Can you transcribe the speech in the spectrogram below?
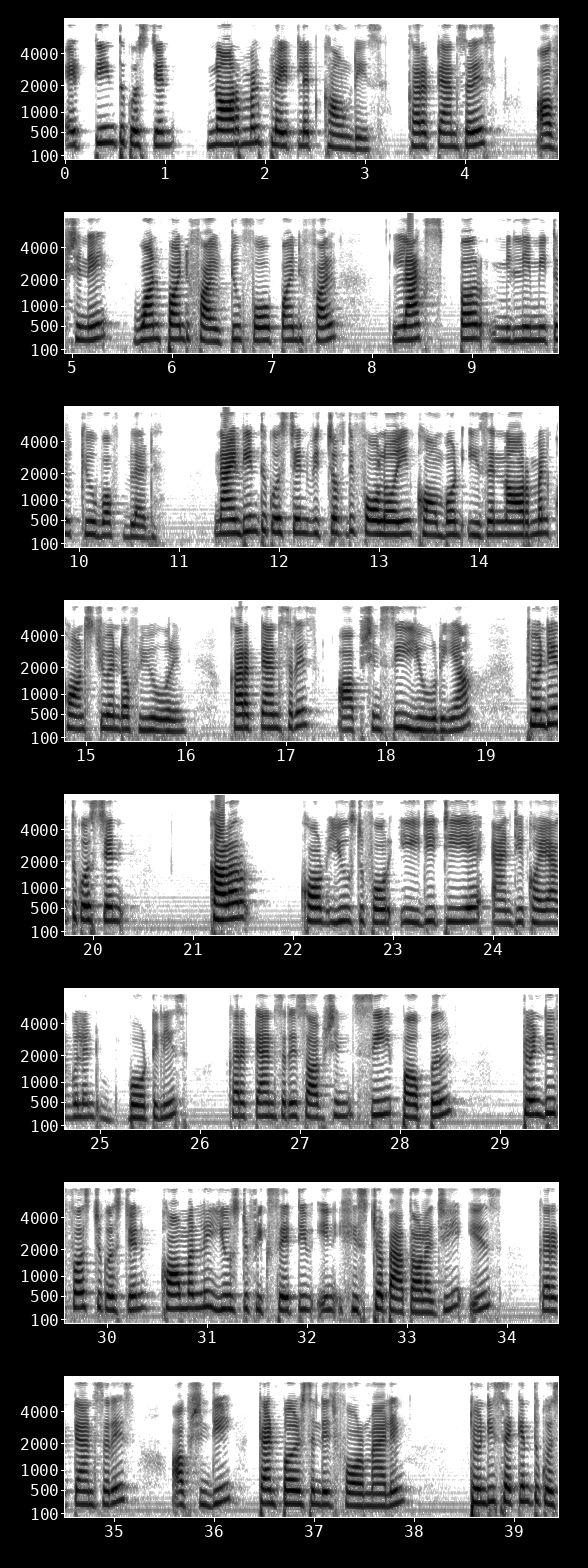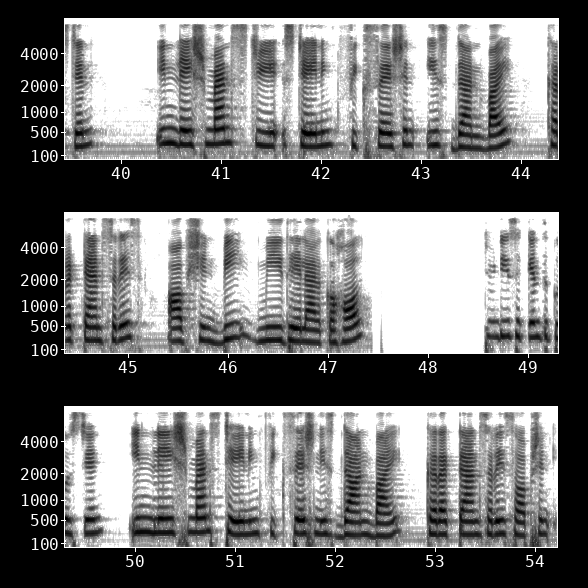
18th question normal platelet count is. Correct answer is option A 1.5 to 4.5 lakhs per millimeter cube of blood. 19th question Which of the following compound is a normal constituent of urine? Correct answer is option C urea. 20th question Color code used for EDTA anticoagulant bottle is correct answer is option C purple. 21st question Commonly used fixative in histopathology is correct answer is option D 10% formalin. 22nd question in Leishman staining fixation is done by correct answer is option B methyl alcohol. 22nd question in Leishman staining fixation is done by correct answer is option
